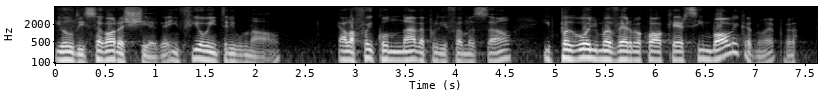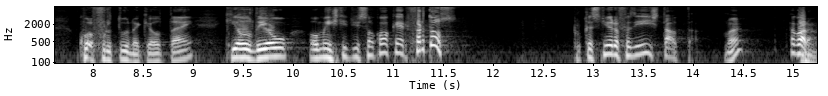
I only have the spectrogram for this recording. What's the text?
ele disse agora chega, enfiou em tribunal, ela foi condenada por difamação e pagou-lhe uma verba qualquer simbólica, não é? Com a fortuna que ele tem, que ele deu a uma instituição qualquer. Fartou-se! Porque a senhora fazia isto, tal, tal. Não é? Agora,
